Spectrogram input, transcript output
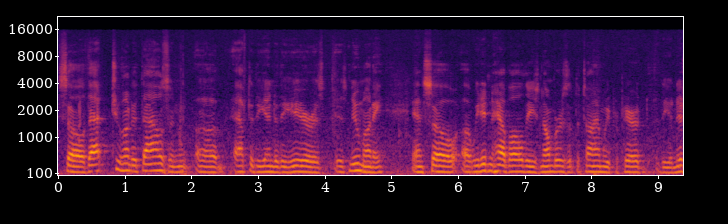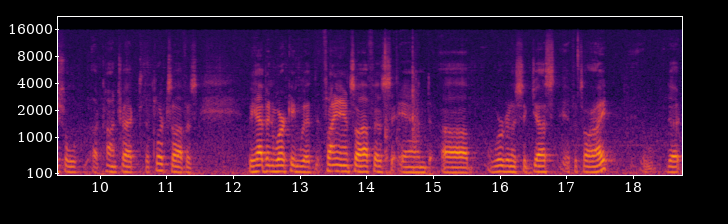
So that 200,000 um, after the end of the year is, is new money. And so uh, we didn't have all these numbers at the time we prepared the initial uh, contract to the clerk's office. We have been working with the finance office, and uh, we're going to suggest, if it's all right, that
